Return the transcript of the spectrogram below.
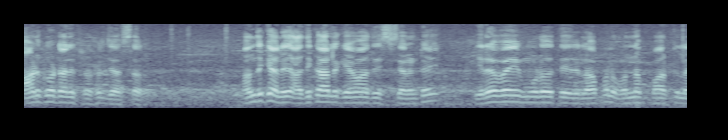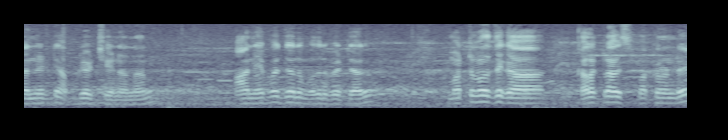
ఆడుకోవడానికి ప్రిఫర్ చేస్తారు. అందుకని అధికారులకు ఏం ఆదేశించారంటే ఇరవై మూడవ తేదీ లోపల ఉన్న పార్కులన్నింటినీ అప్డేట్ చేయండి అన్నాను. ఆ నేపథ్యంలో మొదలుపెట్టారు. మొట్టమొదటిగా కలెక్టర్ ఆఫీస్ పక్కనుండే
